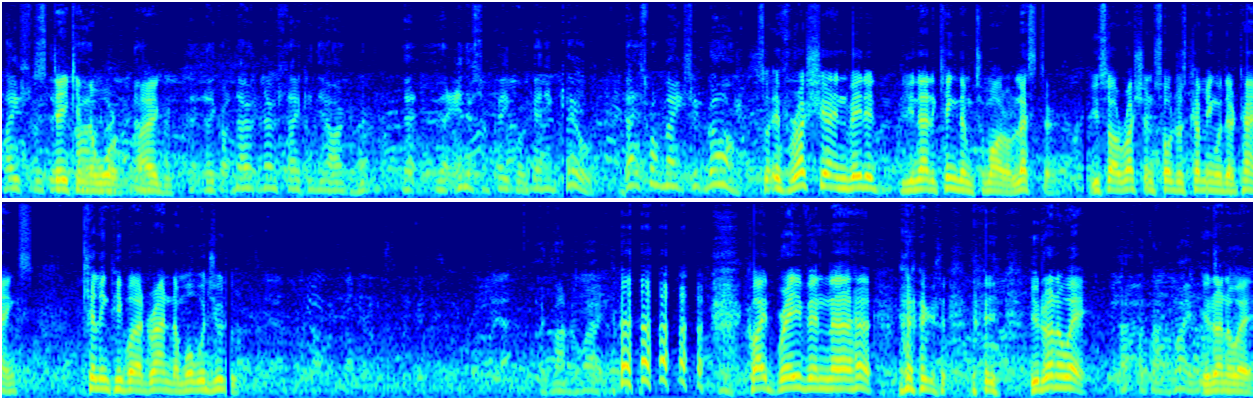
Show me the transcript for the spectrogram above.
place with Stake in the war. no- I agree. They've got no, no stake in the argument. That, that innocent people are getting killed. That's what makes it wrong. So if Russia invaded the United Kingdom tomorrow, Leicester, you saw Russian soldiers coming with their tanks, killing people at random, what would you do? Run away. Quite brave and uh, you'd run away. I'd run away. You'd run away.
